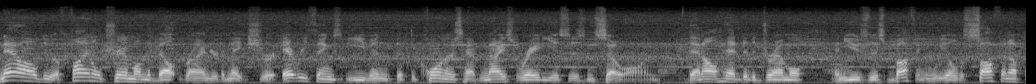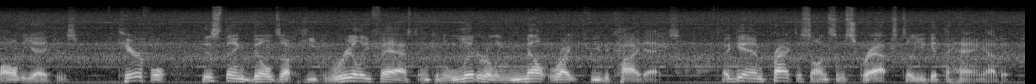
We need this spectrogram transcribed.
Now I'll do a final trim on the belt grinder to make sure everything's even, that the corners have nice radiuses and so on. Then I'll head to the Dremel and use this buffing wheel to soften up all the edges. Careful, this thing builds up heat really fast and can literally melt right through the Kydex. Again, practice on some scraps till you get the hang of it.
